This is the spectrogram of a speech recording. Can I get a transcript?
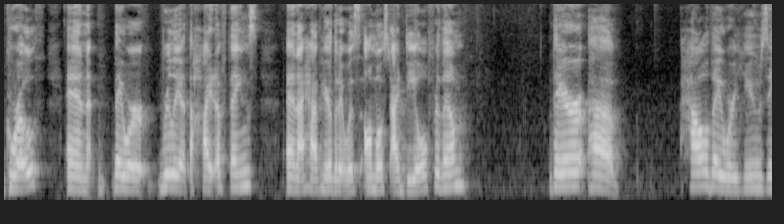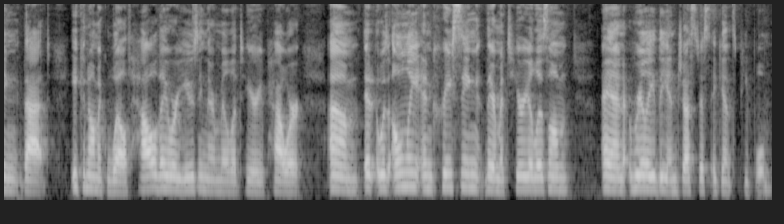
growth, and they were really at the height of things. And I have here that it was almost ideal for them. their uh, how they were using that economic wealth, how they were using their military power. Um, it was only increasing their materialism and really the injustice against people.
